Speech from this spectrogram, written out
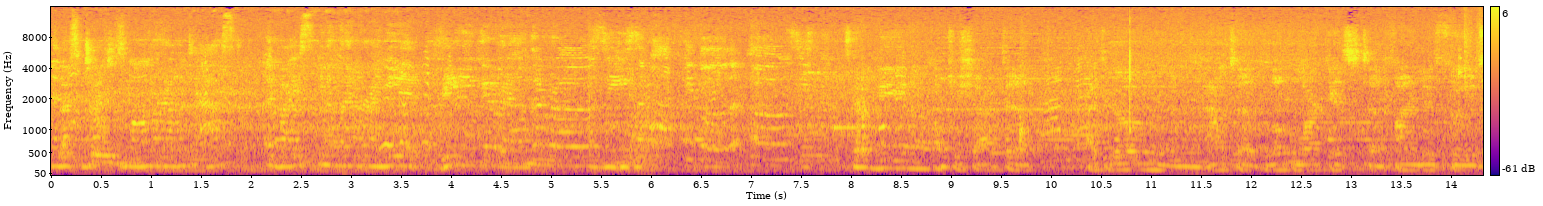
and That's Josh's crazy. mom around to ask advice, you know, whenever I need it. It's gonna be a culture shock to have to go um, out to the local markets to find new foods.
